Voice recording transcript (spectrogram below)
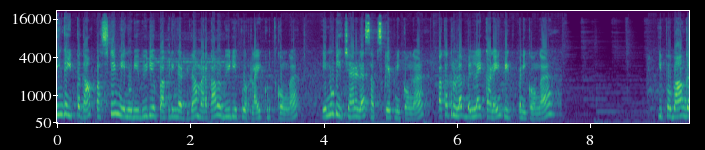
நீங்கள் இப்போ தான் ஃபஸ்ட் டைம் என்னுடைய வீடியோ பார்க்குறீங்க அப்படின்னா மறக்காமல் வீடியோக்கு ஒரு லைக் கொடுத்துக்கோங்க. என்னுடைய சேனலை சப்ஸ்கிரைப் பண்ணிக்கோங்க. பக்கத்தில் உள்ள பெல் ஐக்கானையும் கிளிக் பண்ணிக்கோங்க. இப்போ வாங்க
